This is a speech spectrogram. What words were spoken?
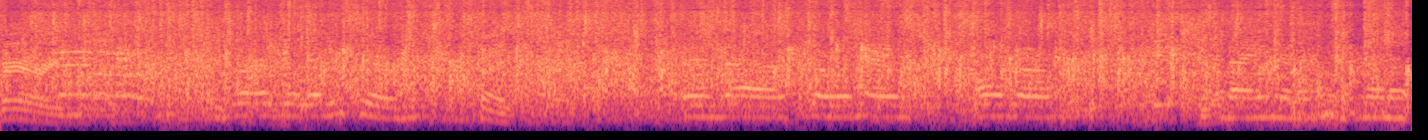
very much. Congratulations. Thank you. And uh, so it has all the name and everything on it.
